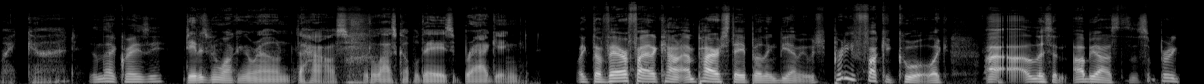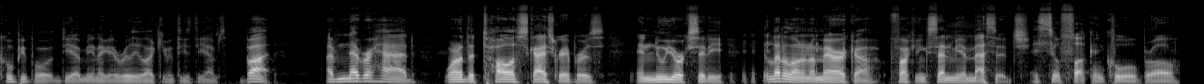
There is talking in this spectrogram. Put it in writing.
my god. Isn't that crazy? David's been walking around the house for the last couple days bragging. Like the verified account Empire State Building DM me, which is pretty fucking cool. Like, I, I, listen, I'll be honest, some pretty cool people DM me, and I get really lucky with these DMs. But I've never had one of the tallest skyscrapers in New York City, let alone in America, fucking send me a message. It's so fucking cool, bro.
